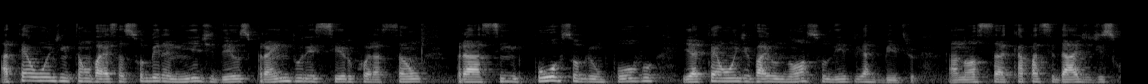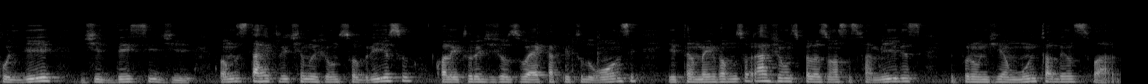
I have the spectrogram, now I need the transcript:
Até onde então vai essa soberania de Deus para endurecer o coração, para se impor sobre um povo e até onde vai o nosso livre-arbítrio, a nossa capacidade de escolher, de decidir. Vamos estar refletindo juntos sobre isso com a leitura de Josué capítulo 11 e também vamos orar juntos pelas nossas famílias e por um dia muito abençoado.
